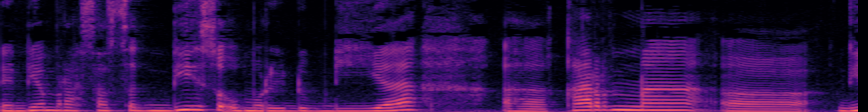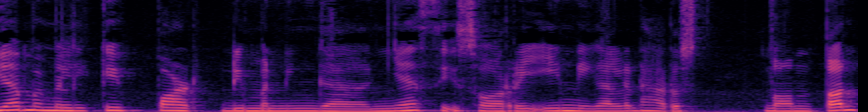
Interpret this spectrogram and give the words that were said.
Dan dia merasa sedih seumur hidup dia uh, karena uh, dia memiliki part di meninggalnya si sorry ini. Kalian harus nonton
